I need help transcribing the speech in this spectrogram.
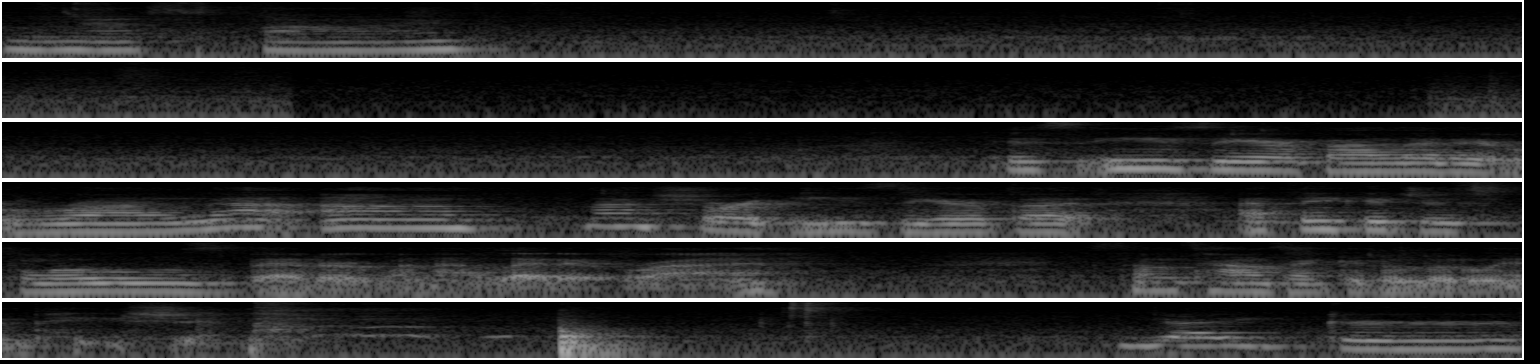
That's fine. It's easier if I let it run. Not, um, not sure easier, but I think it just flows better when I let it run. Sometimes I get a little impatient. Yikers.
